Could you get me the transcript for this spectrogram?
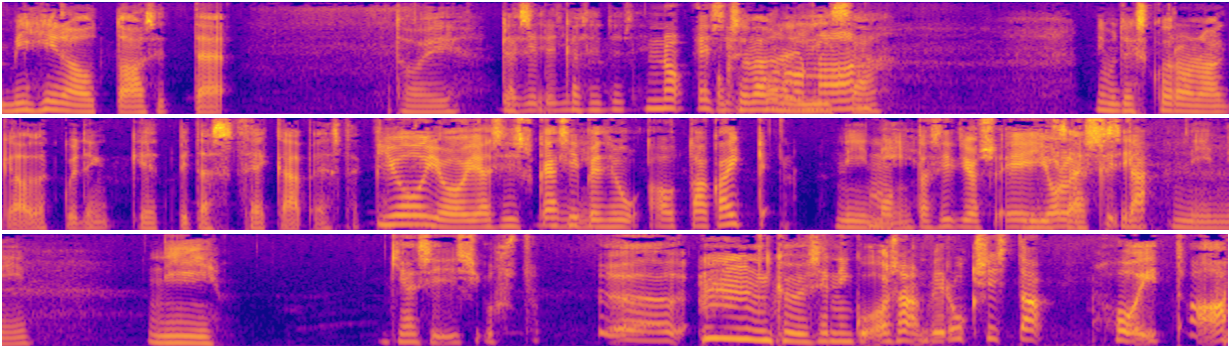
mihin auttaa sitten toi desi, Käsidesi. käsidesi? No. Onko se vähän lisää? Niin, mutta eikö koronaakin auta kuitenkin, että pitäisi sekä pestä? käsiä? Joo, joo, ja siis käsipesu auttaa kaikkeen. Niin, Mutta niin. sitten jos ei ole Lisäksi. sitä, Niin, niin. Niin, ja siis just, öö, kyllä se niinku osan viruksista hoitaa.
